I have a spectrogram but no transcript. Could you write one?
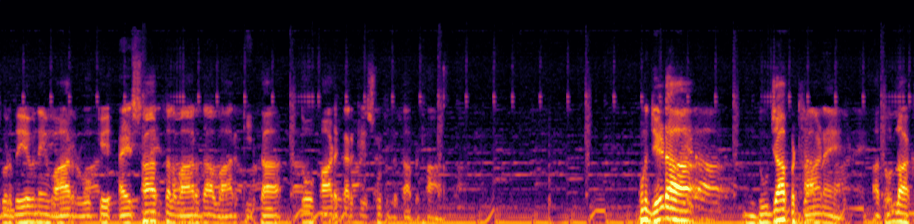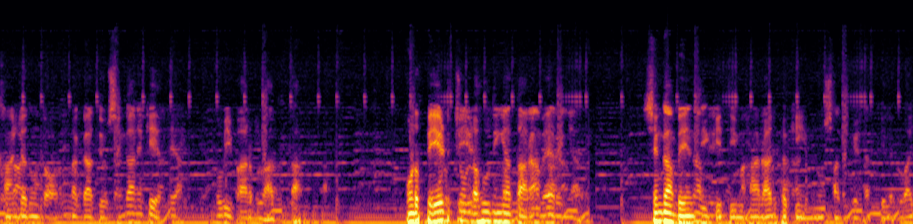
ਗੁਰਦੇਵ ਨੇ ਵਾਰ ਰੋਕ, ਐਸਾ ਤਲਵਾਰ ਦਾ ਵਾਰ ਕੀਤਾ, ਦੋ ਫਾੜ ਕਰਕੇ ਸੁੱਟ ਦਿੱਤਾ ਪਠਾਨ। ਹੁਣ ਜਿਹੜਾ ਦੂਜਾ ਪਠਾਨ ਹੈ, ਅਤੁੱਲਾ ਖਾਨ ਜਦੋਂ ਦੌੜਨ ਲੱਗਾ ਤੇ ਉਹ ਸਿੰਘਾਂ ਨੇ ਘੇਰ ਲਿਆ, ਉਹ ਵੀ ਵਾਰ ਬੁਲਾ ਦਿੱਤਾ। ਹੁਣ ਪੇਟ ਚੋਂ ਲਹੂ ਦੀਆਂ ਧਾਰਾਂ ਵਹਿ ਰਹੀਆਂ ਸਿੰਘਾਂ ਬੇਨਤੀ ਕੀਤੀ, ਮਹਾਰਾਜ ਹਕੀਮ ਨੂੰ ਸੱਦ ਕੇ ਟੱਕੇ ਲਗਵਾਈ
